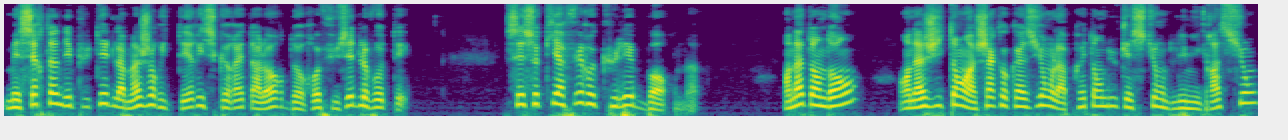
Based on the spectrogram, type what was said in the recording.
mais certains députés de la majorité risqueraient alors de refuser de le voter. C'est ce qui a fait reculer Borne. En attendant, en agitant à chaque occasion la prétendue question de l'immigration,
